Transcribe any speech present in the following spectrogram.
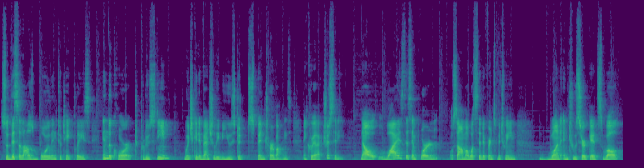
So this allows boiling to take place in the core to produce steam, which can eventually be used to spin turbines and create electricity. Now, why is this important, Osama? What's the difference between one and two circuits? Well,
